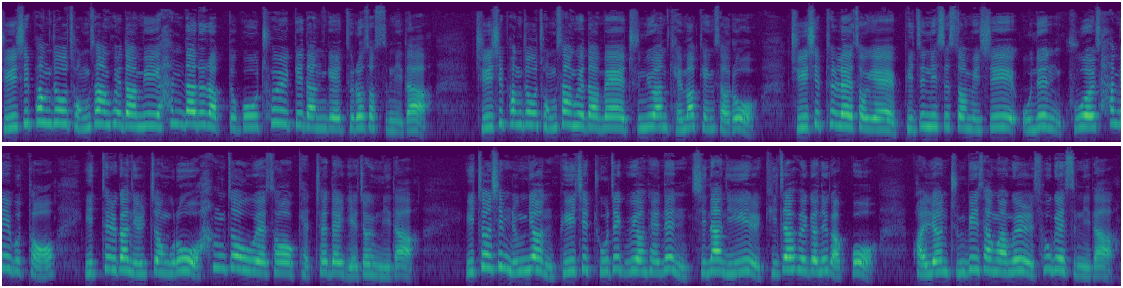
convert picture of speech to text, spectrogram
G20 항저우 정상회담이 한 달을 앞두고 초읽기 단계에 들어섰습니다. G20 항저우 정상회담의 중요한 개막 행사로 G20 틀내에서의 비즈니스 서밋이 오는 9월 3일부터 이틀간 일정으로 항저우에서 개최될 예정입니다. 2016년 B20 조직위원회는 지난 2일 기자회견을 갖고 관련 준비 상황을 소개했습니다.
